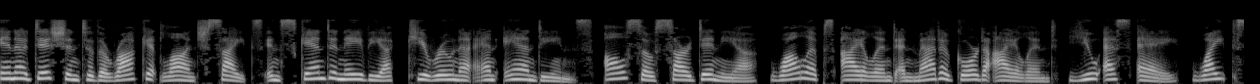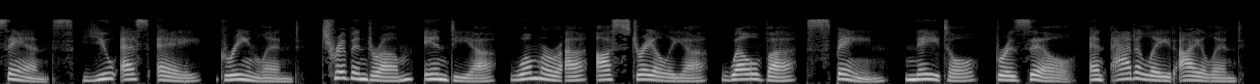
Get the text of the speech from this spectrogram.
In addition to the rocket launch sites in Scandinavia, Kiruna and Andøya, also Sardinia, Wallops Island and Matagorda Island, USA, White Sands, USA, Greenland, Trivandrum, India, Woomera, Australia, Huelva, Spain, Natal, Brazil, and Adelaide Island,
